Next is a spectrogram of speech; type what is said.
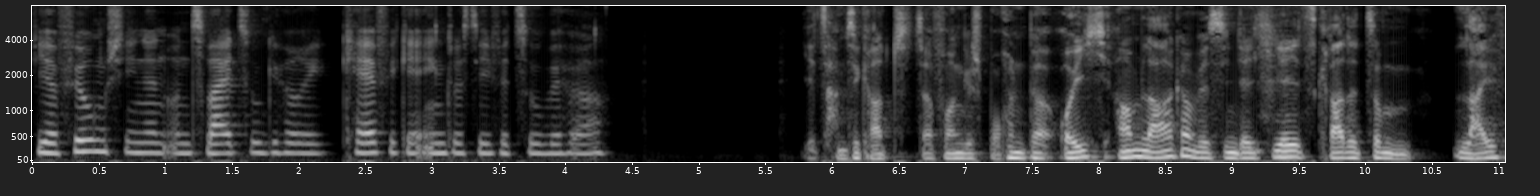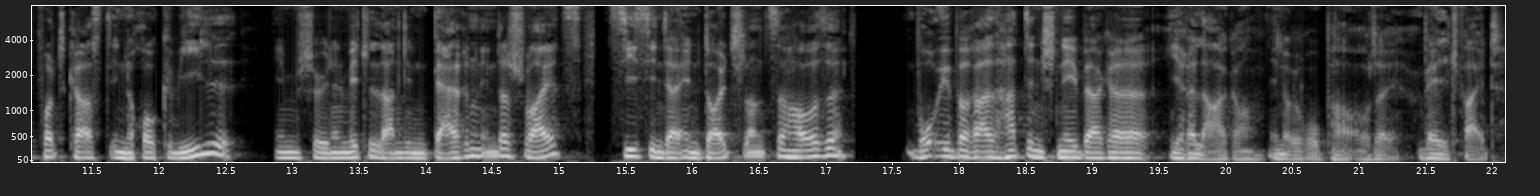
vier Führungsschienen und zwei zugehörige Käfige inklusive Zubehör. Jetzt haben Sie gerade davon gesprochen, bei euch am Lager. Wir sind ja hier jetzt gerade zum Live-Podcast in Rockville im schönen Mittelland in Bern in der Schweiz. Sie sind ja in Deutschland zu Hause. Wo überall hat denn Schneeberger ihre Lager in Europa oder weltweit?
